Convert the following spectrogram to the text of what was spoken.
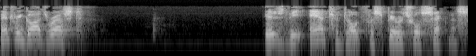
Entering God's rest is the antidote for spiritual sickness.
